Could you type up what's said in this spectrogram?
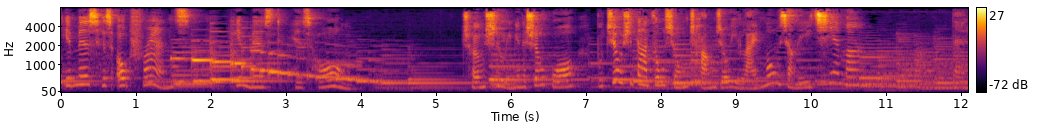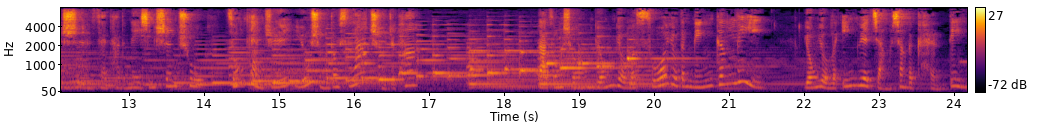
He missed his old friends. He missed his home. 城市里面的生活不就是大棕熊长久以来梦想的一切吗？但是在他的内心深处，总感觉有什么东西拉扯着他。 大棕熊拥有了所有的名跟利，拥有了音乐奖项的肯定，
